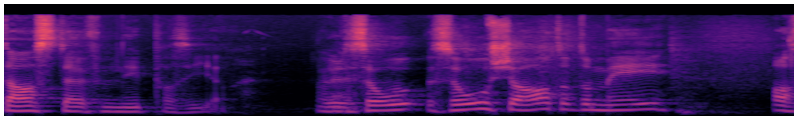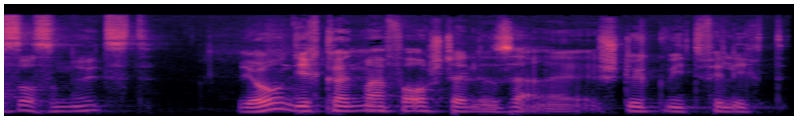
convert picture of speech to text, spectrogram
das darf ihm nicht passieren. Weil so, so schadet er mehr, als dass er nützt. Ja, und ich könnte mir vorstellen, dass er ein Stück weit vielleicht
